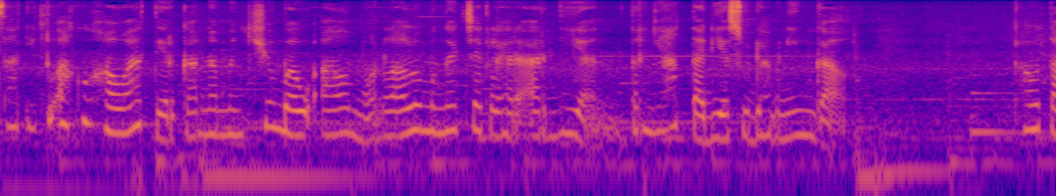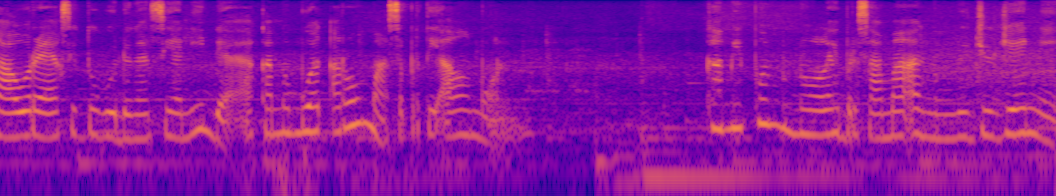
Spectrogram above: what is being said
Saat itu aku khawatir karena mencium bau almond lalu mengecek leher Ardian. Ternyata dia sudah meninggal. Kau tahu reaksi tubuh dengan sianida akan membuat aroma seperti almond. Kami pun menoleh bersamaan menuju Jenny.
